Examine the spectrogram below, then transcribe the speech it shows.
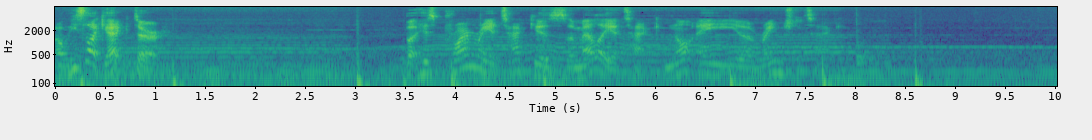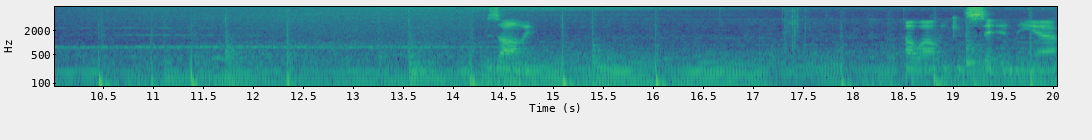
Oh, he's like Ector. But his primary attack is a melee attack, not a uh, ranged attack. Bizarrely. Oh well, he can sit in the. Uh...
